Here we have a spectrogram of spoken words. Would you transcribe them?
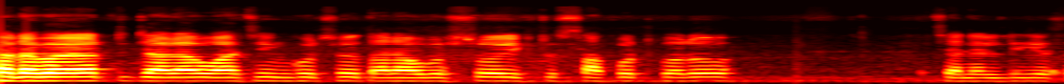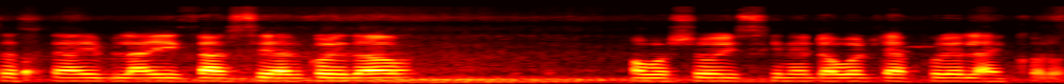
ফাটাফাট যারা ওয়াচিং করছ, তারা অবশ্যই একটু সাপোর্ট করো। চ্যানেলটিকে সাবস্ক্রাইব লাইক আর শেয়ার করে দাও। অবশ্যই স্ক্রিনে ডবল ট্যাপ করে লাইক করো।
